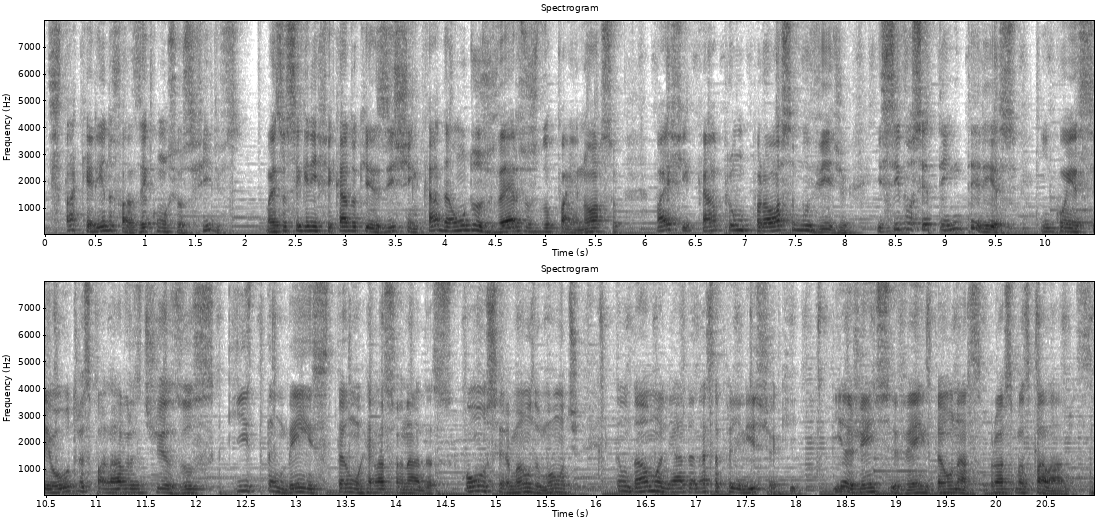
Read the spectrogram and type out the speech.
está querendo fazer com os seus filhos? Mas o significado que existe em cada um dos versos do Pai Nosso vai ficar para um próximo vídeo. E se você tem interesse em conhecer outras palavras de Jesus que também estão relacionadas com o Sermão do Monte, então dá uma olhada nessa playlist aqui. E a gente se vê então nas próximas palavras.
